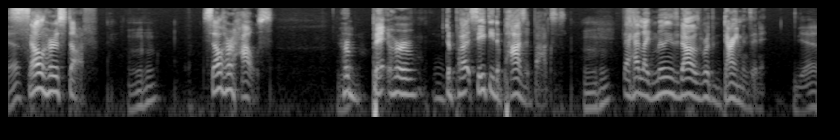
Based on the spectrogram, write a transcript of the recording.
Yeah. Sell her stuff. hmm Sell her house. Her be- her depo- safety deposit boxes hmm that had like millions of dollars worth of diamonds in it. Yeah.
